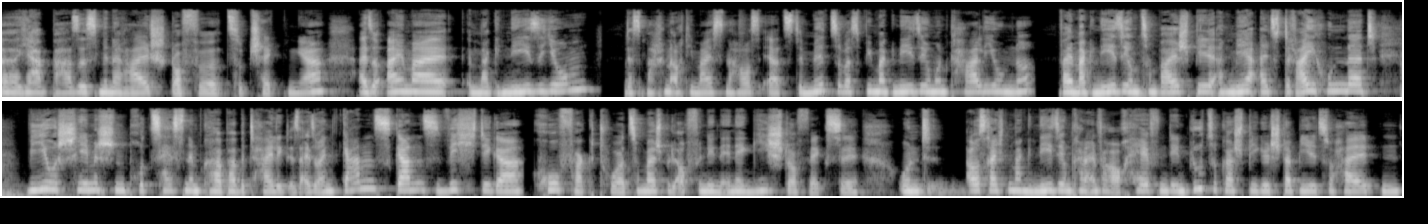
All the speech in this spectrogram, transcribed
äh, ja, Basismineralstoffe zu checken, ja. Also einmal Magnesium. Das machen auch die meisten Hausärzte mit, sowas wie Magnesium und Kalium, ne? Weil Magnesium zum Beispiel an mehr als 300 biochemischen Prozessen im Körper beteiligt ist. Also ein ganz, ganz wichtiger Kofaktor, zum Beispiel auch für den Energiestoffwechsel. Und ausreichend Magnesium kann einfach auch helfen, den Blutzuckerspiegel stabil zu halten,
